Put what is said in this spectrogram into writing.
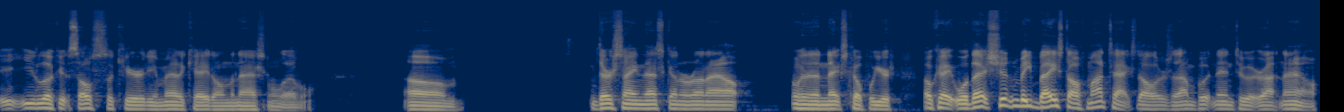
you look at Social Security and Medicaid on the national level. Um, they're saying that's going to run out within the next couple years. Okay, well, that shouldn't be based off my tax dollars that I'm putting into it right now.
